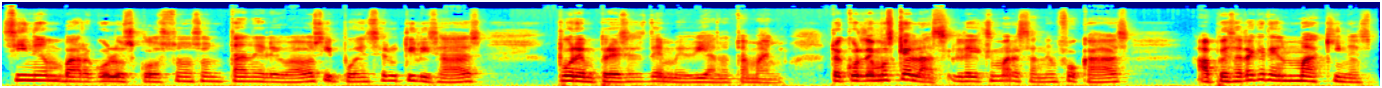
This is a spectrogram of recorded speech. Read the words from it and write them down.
sin embargo los costos no son tan elevados y pueden ser utilizadas por empresas de mediano tamaño. Recordemos que las Lexmark están enfocadas, a pesar de que tienen máquinas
